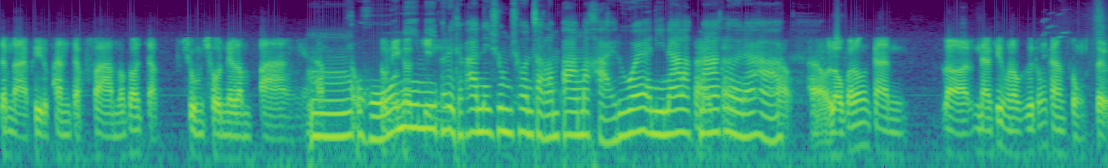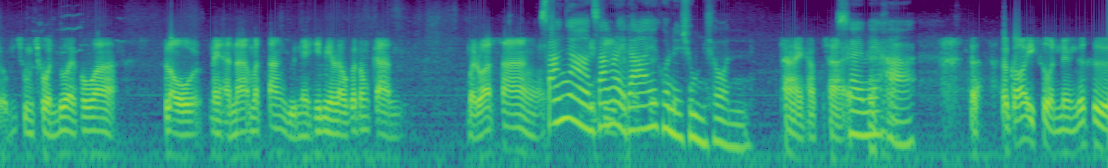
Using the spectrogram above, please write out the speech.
จำหน่ายผลิตภัณฑ์จากฟาร์มแล้วก็จาก ชุมชนในลำปางเนี่ยอืครับมโอ้โหตรงนี้ก็มีกิน มีผลิตภัณฑ์ในชุมชนจากลำปางมาขายด้วย อันนี้น่ารักใช่มากใช่เลยนะคะครับครับเราก็ต้องการเอ่อแนวคิดของเราคือต้องการส่งเสริมชุมชนด้วย เพราะว่าเราในฐานะมาตั้งอยู่ในที่นี้เราก็ต้องการ เหมือนว่าสร้างสร้างงานดีๆสร้างรายได้ให้คนในชุมชน ใช่ครับใช่ใช่ไหมคะแล้วก็อีกส่วนหนึ่งก็คือ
